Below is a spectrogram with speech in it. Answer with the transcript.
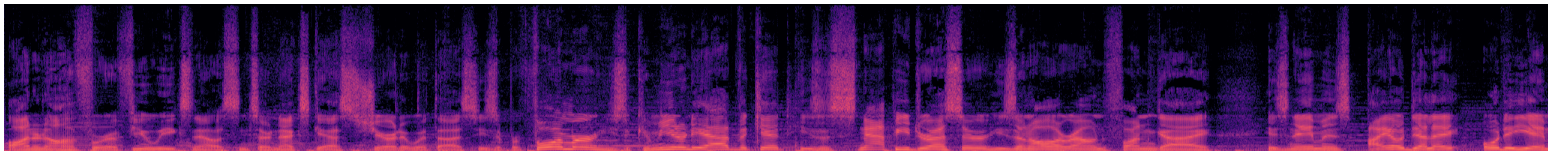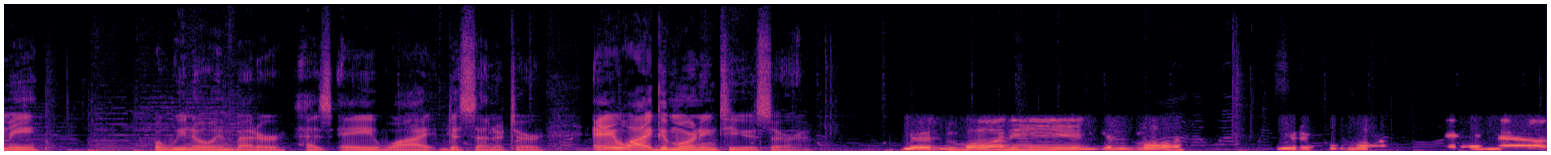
on and off for a few weeks now since our next guest shared it with us. He's a performer, he's a community advocate, he's a snappy dresser, he's an all around fun guy. His name is Ayodele Odeyemi, but we know him better as AY the Senator. AY, good morning to you, sir. Good morning. Good morning. Beautiful morning and uh,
